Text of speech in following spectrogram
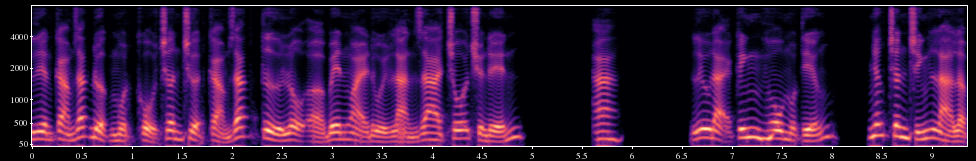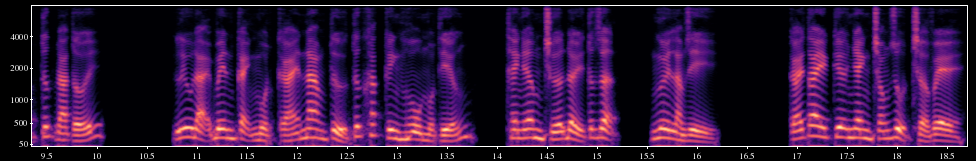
liền cảm giác được một cổ chân trượt cảm giác từ lộ ở bên ngoài đùi làn ra chỗ truyền đến. A. Lưu Đại kinh hô một tiếng, nhấc chân chính là lập tức đã tới. Lưu Đại bên cạnh một cái nam tử tức khắc kinh hô một tiếng, thanh âm chứa đầy tức giận, ngươi làm gì? Cái tay kia nhanh chóng rụt trở về,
